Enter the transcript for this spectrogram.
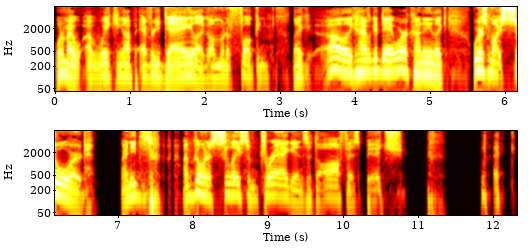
what am I uh, waking up every day like I'm to fucking like oh like have a good day at work, honey. Like where's my sword? I need to, I'm going to slay some dragons at the office, bitch. like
